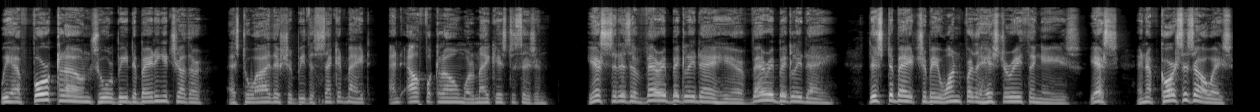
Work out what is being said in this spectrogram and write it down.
we have four clones who will be debating each other as to why there should be the second mate, and Alpha Clone will make his decision. Yes, it is a very bigly day here, very bigly day. This debate should be one for the history thingies. Yes, and of course, as always,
